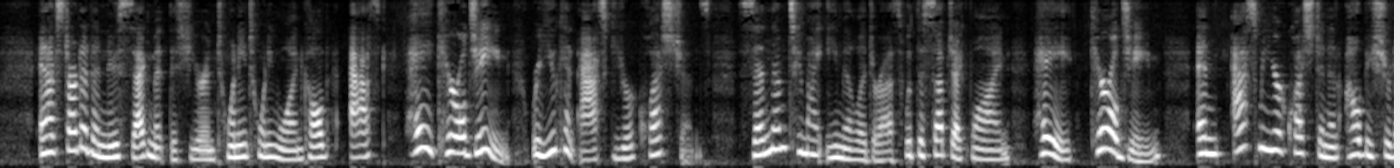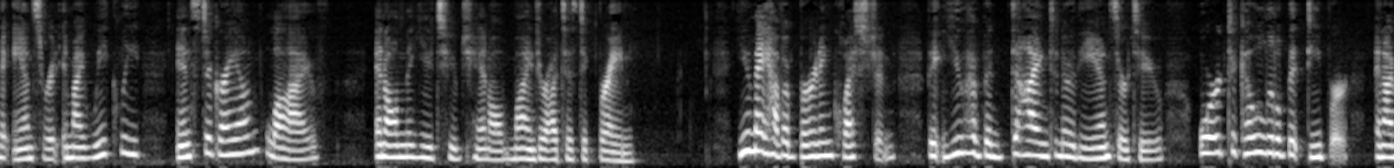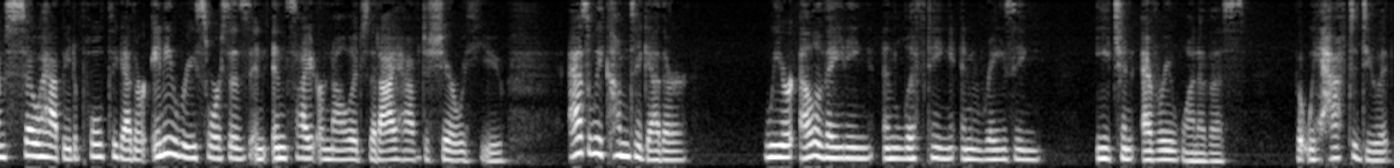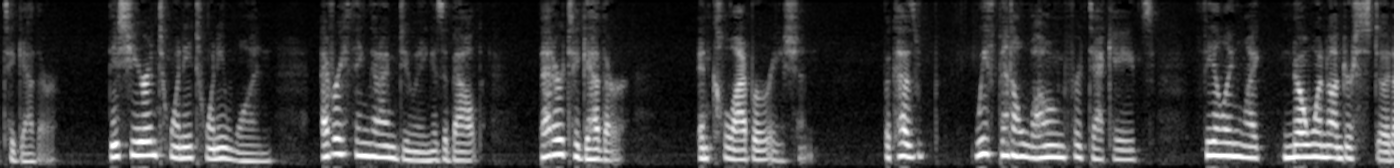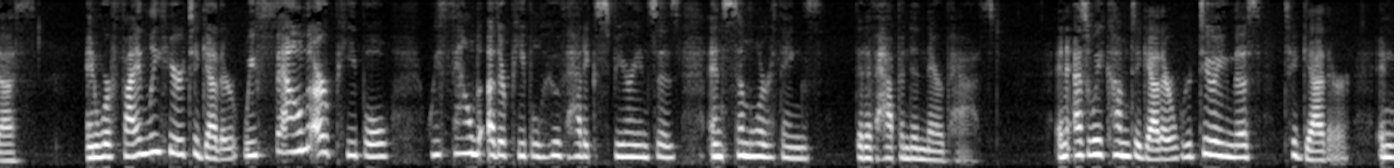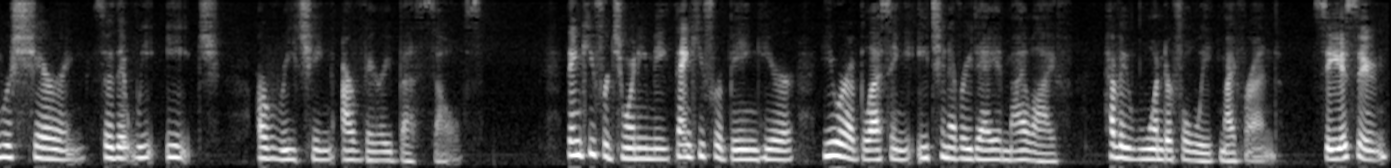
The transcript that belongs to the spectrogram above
And I've started a new segment this year in 2021 called Ask Hey Carole Jean, where you can ask your questions. Send them to my email address with the subject line, Hey Carole Jean, and ask me your question, and I'll be sure to answer it in my weekly Instagram Live, and on the YouTube channel, Mind Your Autistic Brain. You may have a burning question that you have been dying to know the answer to, or to go a little bit deeper. And I'm so happy to pull together any resources and insight or knowledge that I have to share with you. As we come together, we are elevating and lifting and raising each and every one of us, but we have to do it together. This year in 2021, everything that I'm doing is about better together and collaboration because we've been alone for decades, feeling like no one understood us. And we're finally here together. We found our people. We found other people who've had experiences and similar things that have happened in their past. And as we come together, we're doing this together and we're sharing so that we each are reaching our very best selves. Thank you for joining me. Thank you for being here. You are a blessing each and every day in my life. Have a wonderful week, my friend. See you soon.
